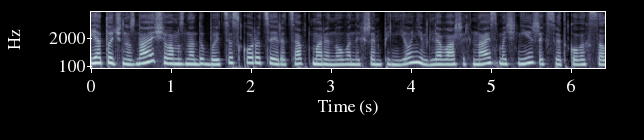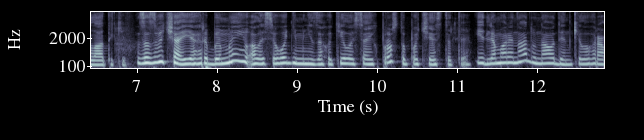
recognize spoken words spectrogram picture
Я точно знаю, що вам знадобиться скоро цей рецепт маринованих шампіньйонів для ваших найсмачніших святкових салатиків. Зазвичай я гриби мию, але сьогодні мені захотілося їх просто почистити. І для маринаду на 1 кг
